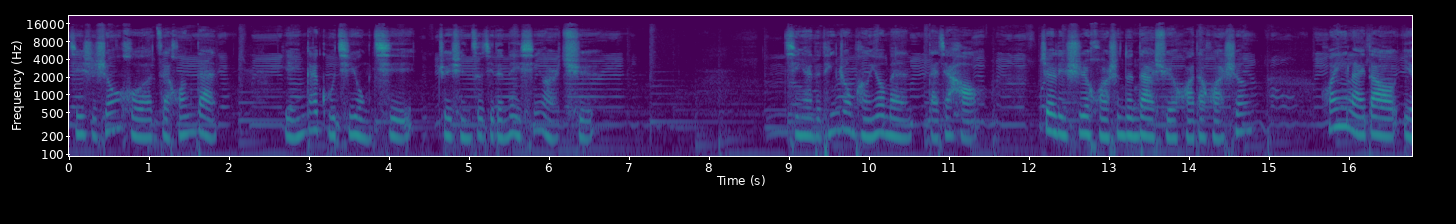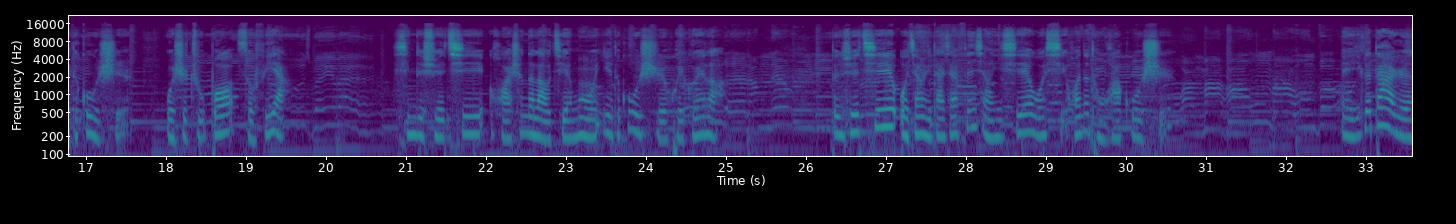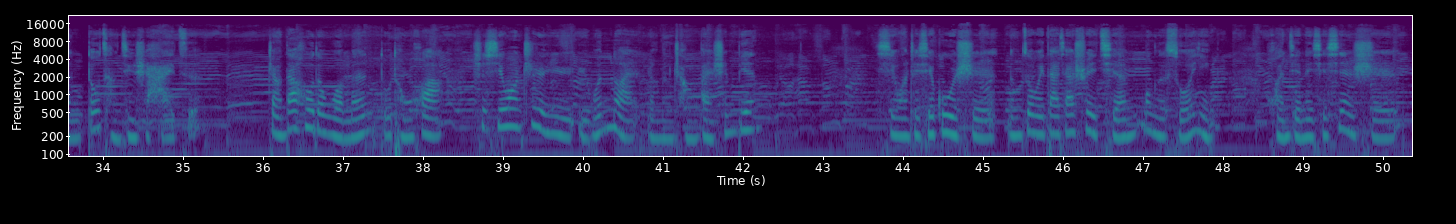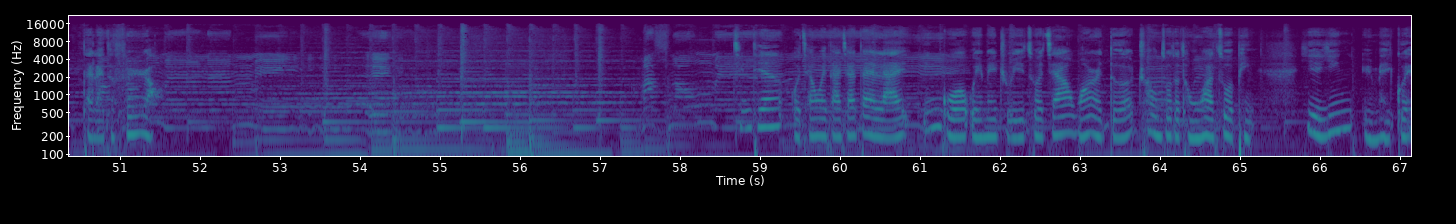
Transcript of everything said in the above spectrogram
即使生活再荒诞，也应该鼓起勇气追寻自己的内心而去。亲爱的听众朋友们，大家好，这里是华盛顿大学华大华生，欢迎来到夜的故事，我是主播 Sophia。新的学期，华生的老节目《夜的故事》回归了。本学期，我将与大家分享一些我喜欢的童话故事。每一个大人都曾经是孩子，长大后的我们读童话，是希望治愈与温暖仍能常伴身边。希望这些故事能作为大家睡前梦的索引，缓解那些现实。带来的纷扰。今天我将为大家带来英国唯美主义作家王尔德创作的童话作品《夜莺与玫瑰》。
